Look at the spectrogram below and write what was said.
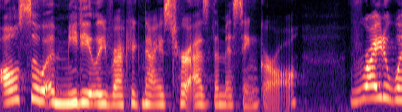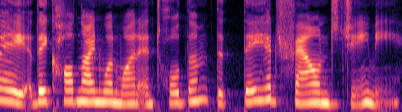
also immediately recognized her as the missing girl. Right away, they called 911 and told them that they had found Jayme.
